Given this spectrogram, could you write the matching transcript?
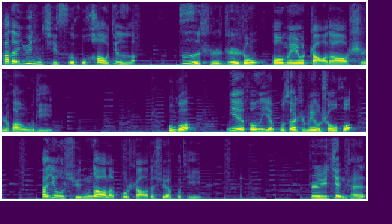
他的运气似乎耗尽了，自始至终都没有找到十方无敌。不过。聂风也不算是没有收获，他又寻到了不少的血菩提。至于剑尘，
